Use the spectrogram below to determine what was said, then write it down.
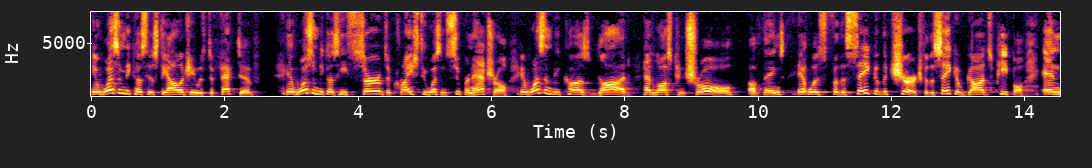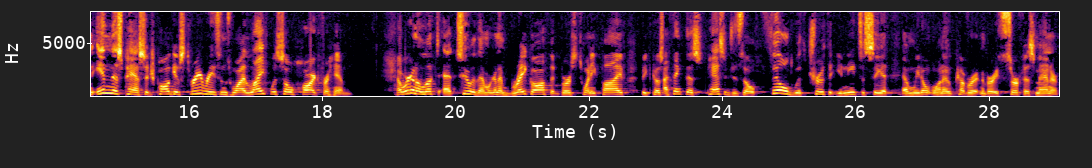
It wasn't because his theology was defective. It wasn't because he served a Christ who wasn't supernatural. It wasn't because God had lost control of things. It was for the sake of the church, for the sake of God's people. And in this passage, Paul gives three reasons why life was so hard for him. And we're going to look at two of them. We're going to break off at verse 25 because I think this passage is so filled with truth that you need to see it and we don't want to cover it in a very surface manner.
